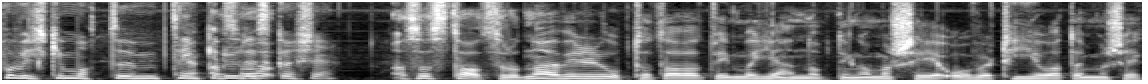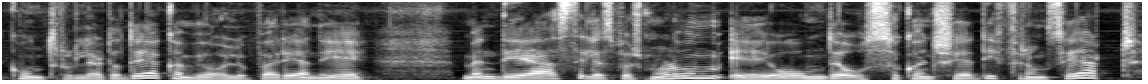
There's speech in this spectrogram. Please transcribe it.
På hvilken måte tenker ja, altså, du det skal skje? Altså Statsråden er veldig opptatt av at vi må gjenåpninga må skje over tid, og at den må skje kontrollert. og Det kan vi alle være enig i. Men det jeg stiller spørsmål om, er jo om det også kan skje differensiert.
